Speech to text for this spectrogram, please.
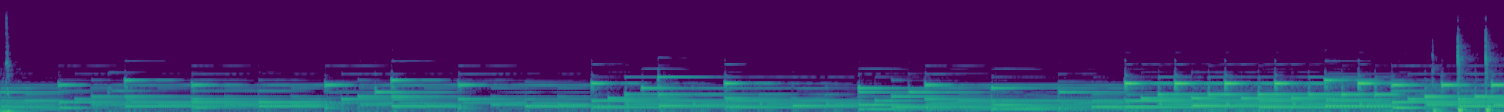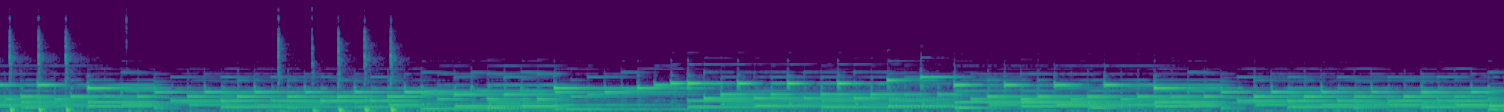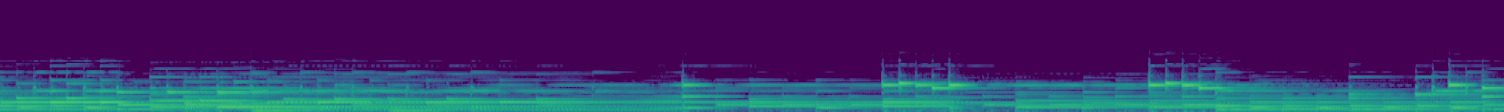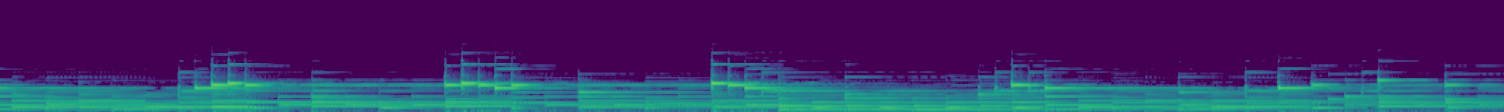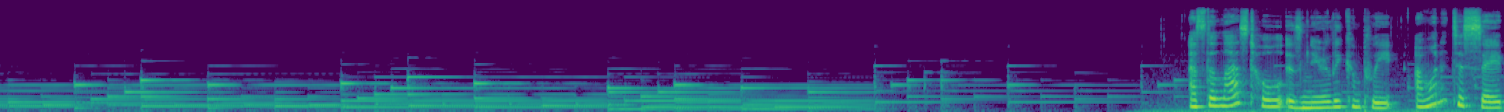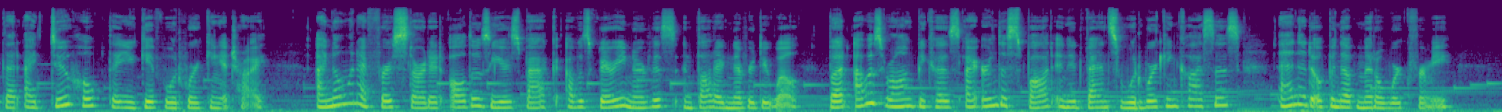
As the last hole is nearly complete, I wanted to say that I do hope that you give woodworking a try. I know when I first started all those years back, I was very nervous and thought I'd never do well. But I was wrong because I earned a spot in advanced woodworking classes and it opened up metalwork for me.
